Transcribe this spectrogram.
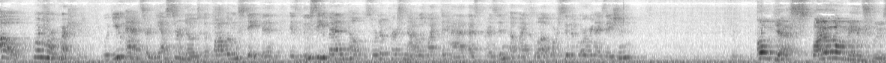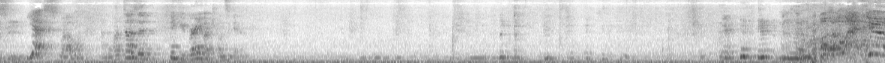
Oh, one more question. Will you answer yes or no to the following statement? Is Lucy Van Pelt the sort of person I would like to have as president of my club or civic organization? Oh, yes, by all means, Lucy. Yes, well, that about does it. Thank you very much once again. well, who you?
